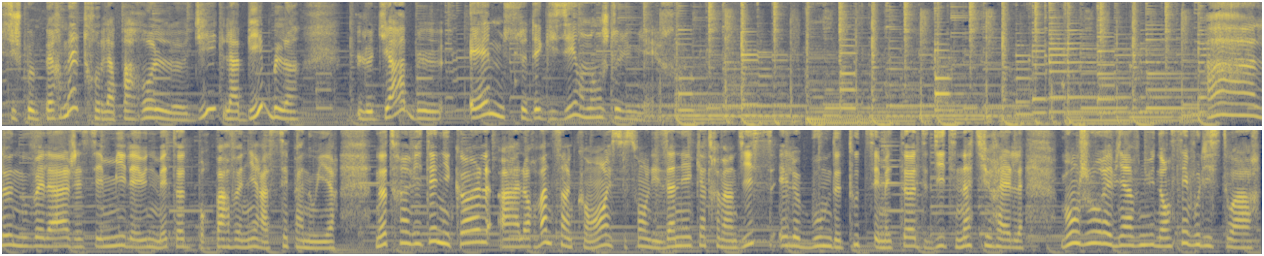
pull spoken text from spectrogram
Si je peux me permettre, la parole dit, la Bible, le diable aime se déguiser en ange de lumière. Nouvel âge et ses mille et une méthodes pour parvenir à s'épanouir. Notre invitée Nicole a alors 25 ans et ce sont les années 90 et le boom de toutes ces méthodes dites naturelles. Bonjour et bienvenue dans C'est vous l'histoire.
